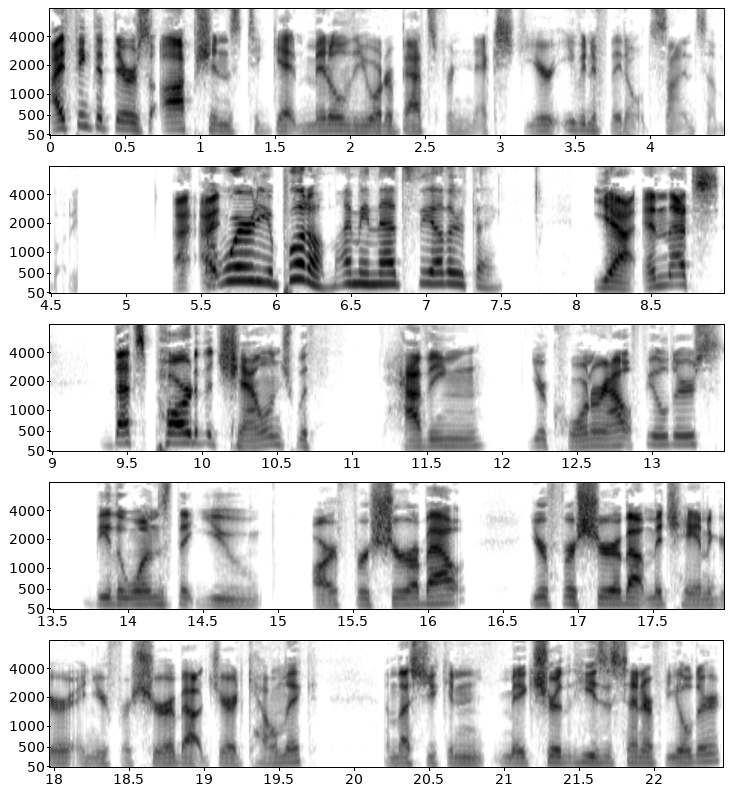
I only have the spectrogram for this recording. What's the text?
I think that there's options to get middle of the order bats for next year, even if they don't sign somebody. I, I, where do you put them? I mean, that's the other thing. Yeah, and that's that's part of the challenge with having your corner outfielders be the ones that you are for sure about. You're for sure about Mitch Haniger, and you're for sure about Jared Kelenic unless you can make sure that he's a center fielder.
